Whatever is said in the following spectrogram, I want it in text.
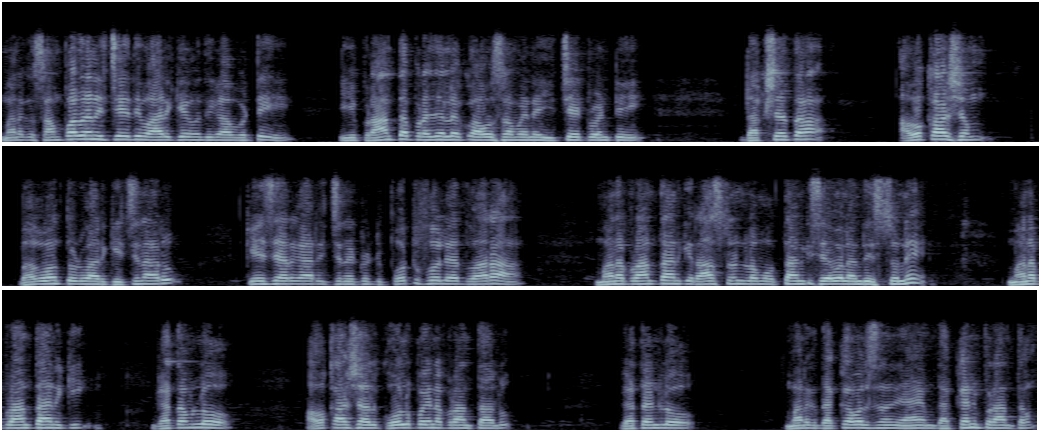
మనకు సంపదనిచ్చేది వారికే ఉంది కాబట్టి ఈ ప్రాంత ప్రజలకు అవసరమైన ఇచ్చేటువంటి దక్షత అవకాశం భగవంతుడు వారికి ఇచ్చినారు. కేసీఆర్ గారు ఇచ్చినటువంటి పోర్ట్ఫోలియో ద్వారా మన ప్రాంతానికి రాష్ట్రంలో మొత్తానికి సేవలు అందిస్తూనే మన ప్రాంతానికి గతంలో అవకాశాలు కోల్పోయిన ప్రాంతాలు. గతంలో మనకు దక్కవలసిన న్యాయం దక్కని ప్రాంతం.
